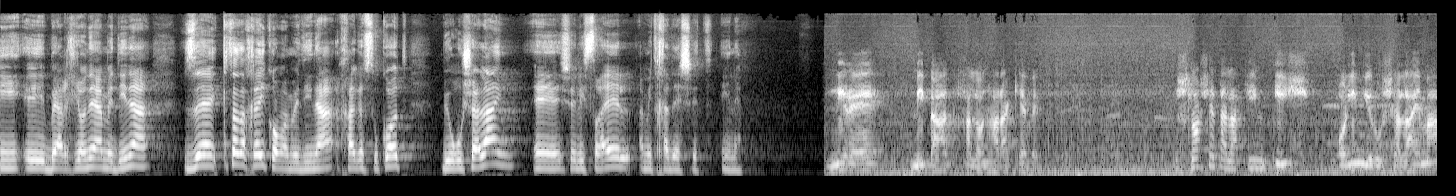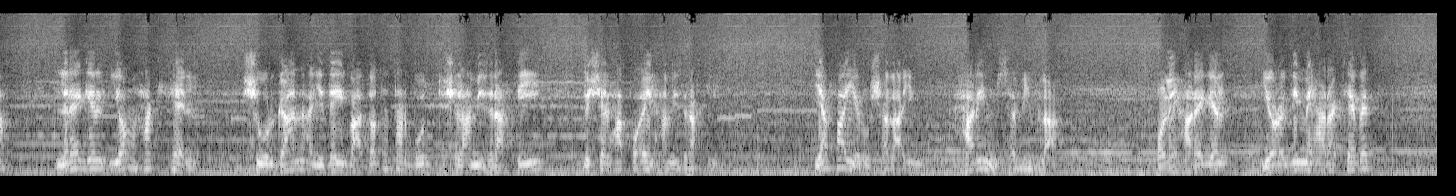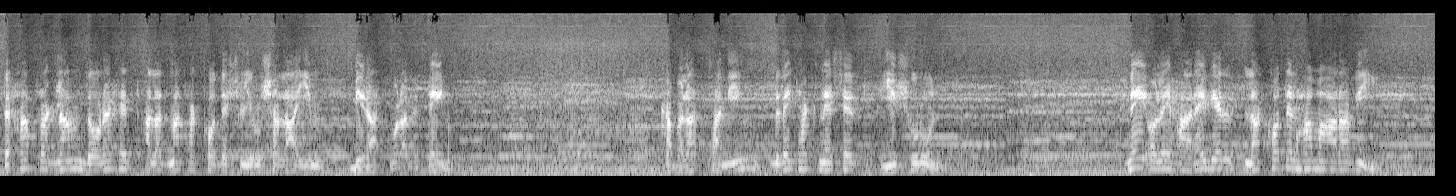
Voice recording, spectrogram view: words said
בארכיוני המדינה, זה קצת אחרי קום המדינה, חג הסוכות, בירושלים אה, של ישראל המתחדשת. הנה. נראה מבעד חלון הרכבת. שלושת אלפים איש עולים ירושלימה לרגל יום הקהל, שאורגן על ידי ועדות התרבות של המזרחי ושל הפועל המזרחי. יפה ירושלים, הרים סביב לה. עולי הרגל יורדים מהרכבת וכף רגלם דורכת על אדמת הקודש של ירושלים, בירת מולדתנו. קבלת פנים בבית הכנסת ישורון. פני עולי הרגל לכותל המערבי,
